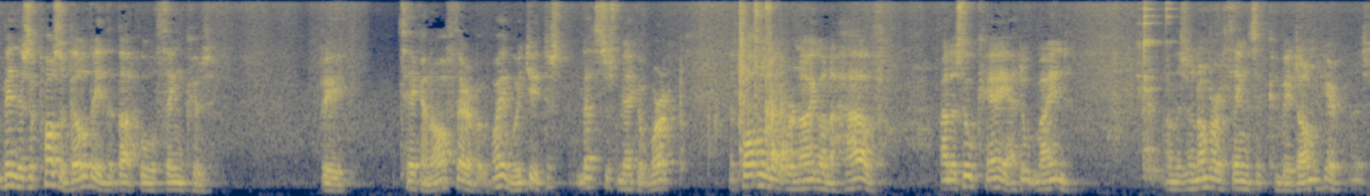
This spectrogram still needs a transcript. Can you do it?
I mean there's a possibility that that whole thing could be taken off there but why would you? Just let's just make it work. The problem that we're now going to have and it's okay I don't mind and there's a number of things that can be done here. Let's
